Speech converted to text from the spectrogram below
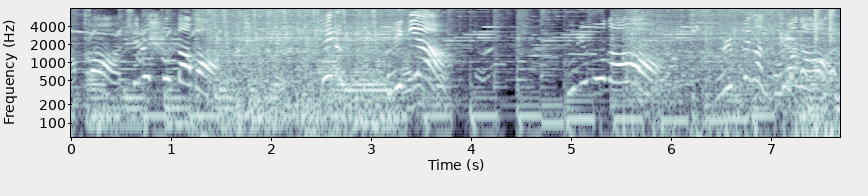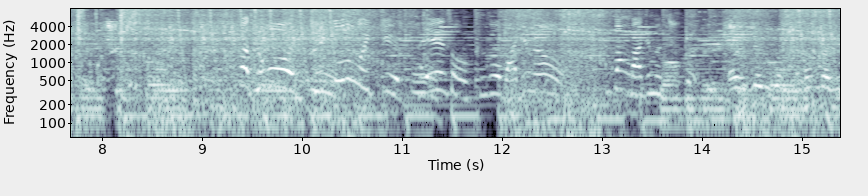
아빠, 체력 좀 따봐. 체력 100이야! 우리보다 10배나 더 많아. 아빠, 저거 뒤 쏘는 거 있지? 배에서 그거 맞으면, 두방 맞으면 죽어. 아 이제 좀 도망가면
